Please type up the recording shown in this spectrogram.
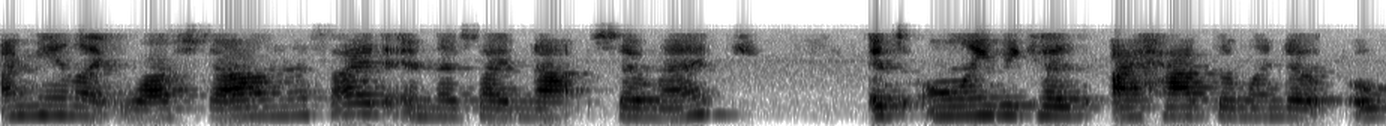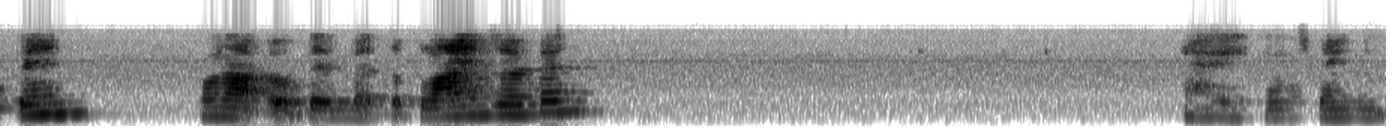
I mean like washed out on this side and this side not so much. It's only because I have the window open. Well, not open, but the blinds open. Okay, that's made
